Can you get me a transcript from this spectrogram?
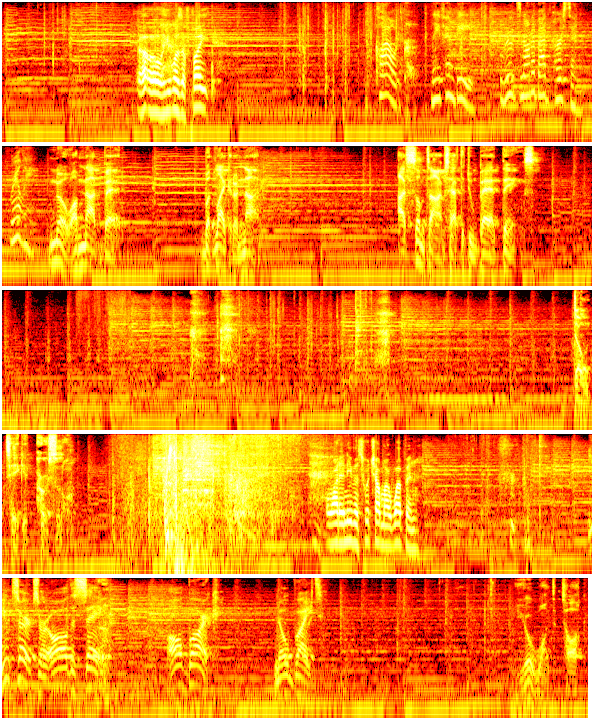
Uh-oh, he wants a fight. Cloud, leave him be. Rude's not a bad person, really. No, I'm not bad. But like it or not, I sometimes have to do bad things. Don't take it personal. Oh, I didn't even switch out my weapon. You Turks are all the same. All bark, no bite. You're one to talk.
